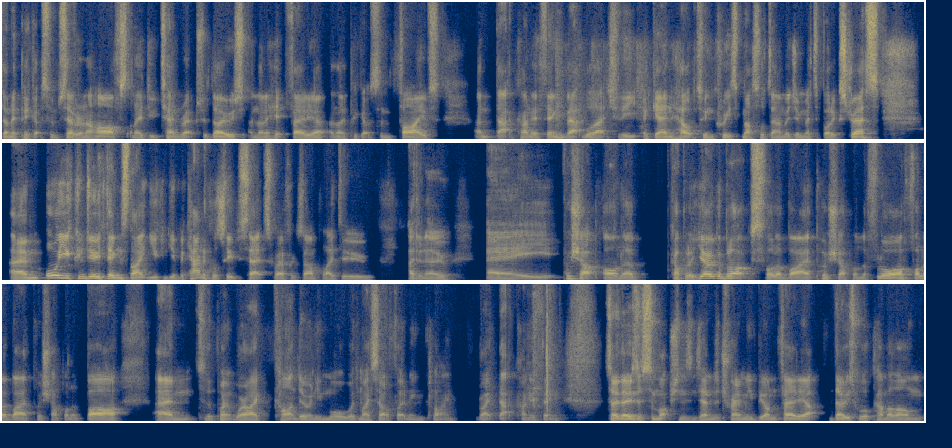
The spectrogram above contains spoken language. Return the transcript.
then I pick up some seven and a halfs and I do 10 reps with those, and then I hit failure and I pick up some fives and that kind of thing. That will actually, again, help to increase muscle damage and metabolic stress. Um, or you can do things like you can do mechanical supersets, where, for example, I do, I don't know, a push up on a couple of yoga blocks, followed by a push up on the floor, followed by a push up on a bar, um, to the point where I can't do any more with myself at an incline, right? That kind of thing. So those are some options in terms of training beyond failure. Those will come along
